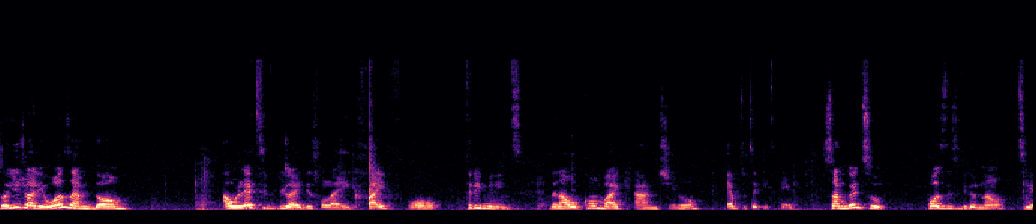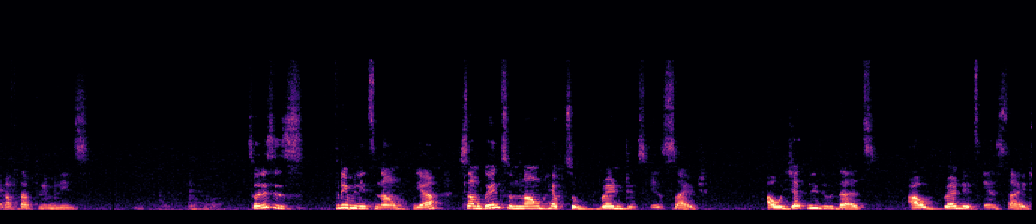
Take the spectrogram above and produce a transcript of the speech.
so usually once i'm done i will let it be like this for like five or three minutes. Then i will come back and you know help to take it in. So i'm going to pause this video now till after three minutes. So this is three minutes now yeah? So i'm going to now help to blend it inside. I will gently do that. I'll blend it inside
